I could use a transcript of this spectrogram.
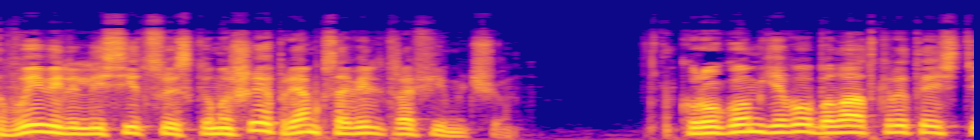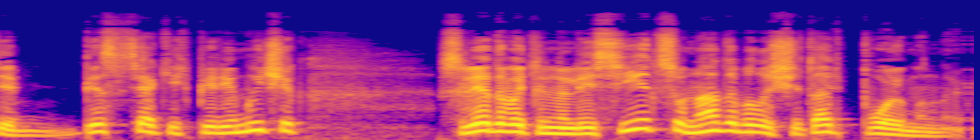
вывели лисицу из камышей прямо к Савелию Трофимовичу. Кругом его была открытая степь, без всяких перемычек, следовательно, лисицу надо было считать пойманную.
